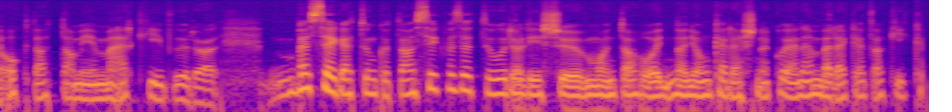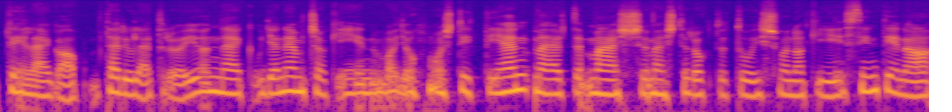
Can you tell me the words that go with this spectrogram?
oktattam én már kívülről. Beszélgettünk a tanszékvezető úrral, és ő mondta, hogy nagyon keresnek olyan embereket, akik tényleg a területről jönnek. Ugye nem csak én vagyok most itt ilyen, mert más mesteroktató is van, aki szintén a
